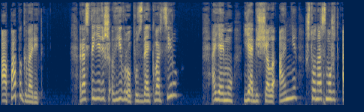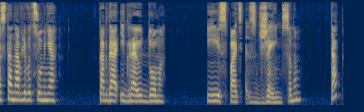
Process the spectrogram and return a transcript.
А папа говорит, раз ты едешь в Европу, сдай квартиру. А я ему, я обещала Анне, что она сможет останавливаться у меня, когда играют дома, и спать с Джеймсоном. Так?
